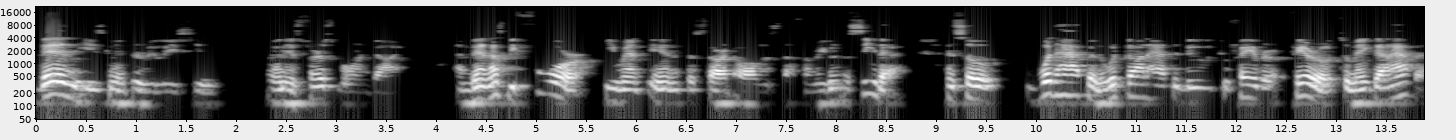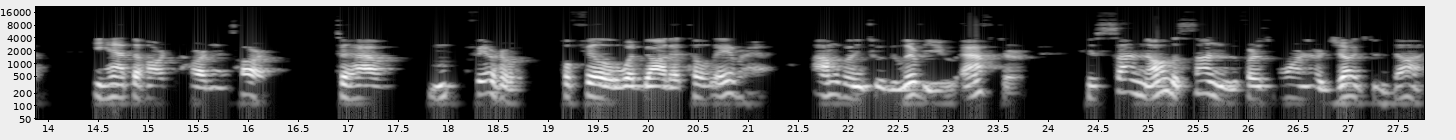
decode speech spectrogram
then he's going to release you when his firstborn dies. And then that's before he went in to start all this stuff. And we're going to see that. And so what happened? What God had to do to favor Pharaoh to make that happen? He had to harden his heart to have Pharaoh fulfill what God had told Abraham. I'm going to deliver you after his son, all the sons, the firstborn, are judged and die.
